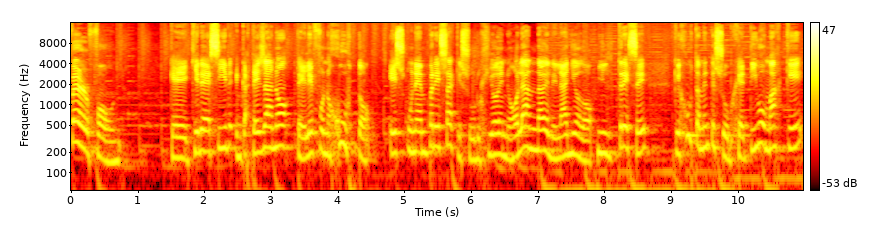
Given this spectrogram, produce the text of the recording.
Fairphone que quiere decir en castellano teléfono justo. Es una empresa que surgió en Holanda en el año 2013, que justamente su objetivo más que,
